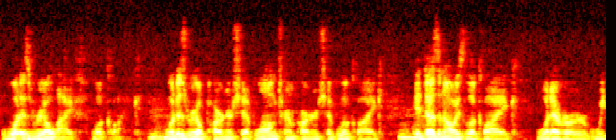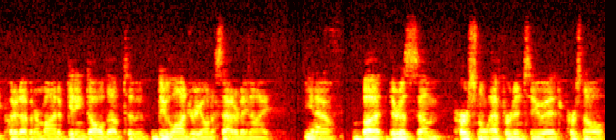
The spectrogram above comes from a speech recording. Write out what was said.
What does real life look like? Mhm. What does real partnership, long-term partnership, look like? Mhm. It doesn't always look like whatever we put it up in our mind of getting dolled up to do laundry on a Saturday night, you Yes. know. But there is some personal effort into it, personal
